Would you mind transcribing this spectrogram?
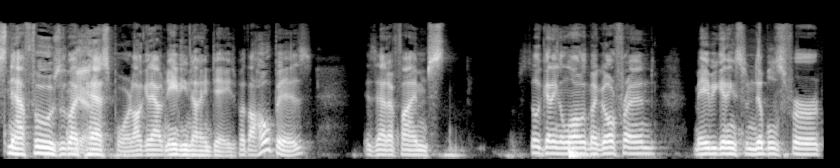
snafus with my Yeah. passport. I'll get out in 89 days. But the hope is, is that if I'm still getting along with my girlfriend, maybe getting some nibbles for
